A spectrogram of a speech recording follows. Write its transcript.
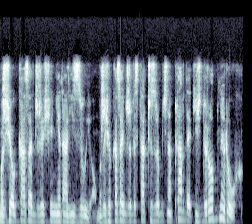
Może się okazać, że się nie realizują. Może się okazać, że wystarczy zrobić naprawdę jakiś drobny ruch,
